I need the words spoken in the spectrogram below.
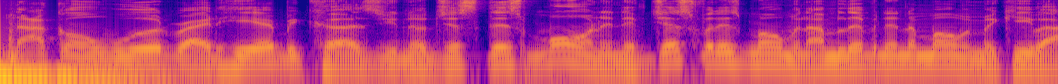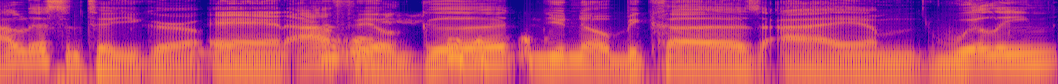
knock on wood right here because you know just this morning if just for this moment i'm living in the moment makiba i listen to you girl and i feel good you know because i am willing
